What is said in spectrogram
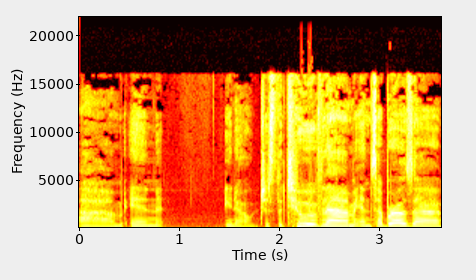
um, in, you know, just the two of them in Sub Rosa,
